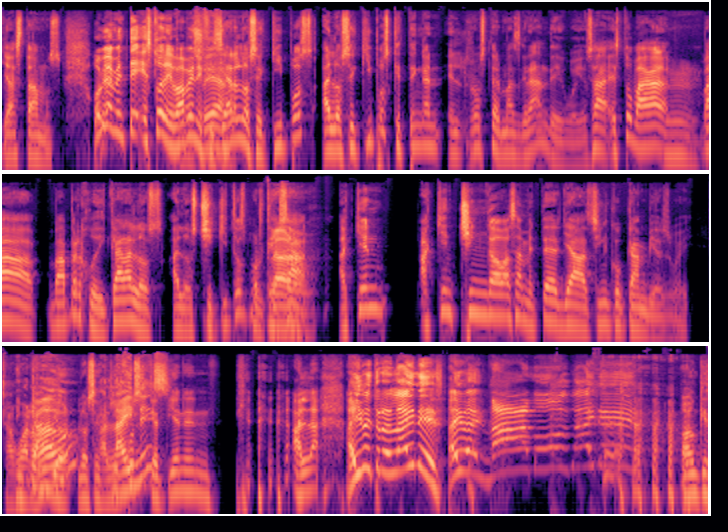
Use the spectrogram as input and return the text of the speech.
ya estamos. Obviamente, esto le va a beneficiar sea. a los equipos, a los equipos que tengan el roster más grande, güey. O sea, esto va, Mm, va, va a perjudicar a los, a los chiquitos porque, o sea. ¿a quién, ¿a quién chinga vas a meter ya cinco cambios, güey? ¿Aguardado? cambio, los ¿A equipos que tienen. a la- Ahí va a entrar Laines. Ahí va. ¡Vamos, Laines! Aunque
